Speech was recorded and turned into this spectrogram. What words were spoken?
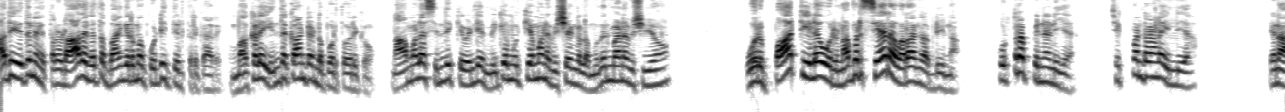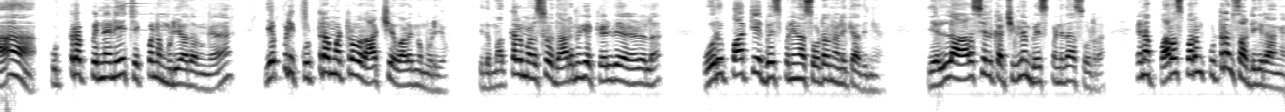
அது இதுன்னு தன்னோட ஆதங்கத்தை பயங்கரமாக கொட்டி தீர்த்திருக்காரு. மக்களை இந்த கான்டென்ட்டை பொறுத்த வரைக்கும் நாமெல்லாம் சிந்திக்க வேண்டிய மிக முக்கியமான விஷயங்களில் முதன்மையான விஷயம் ஒரு பார்ட்டியில் ஒரு நபர் சேர வராங்க அப்படின்னா குற்ற பின்னணியை செக் பண்ணுறாங்களா இல்லையா? ஏன்னா குற்ற பின்னணியே செக் பண்ண முடியாதவங்க எப்படி குற்றமற்ற ஒரு ஆட்சியை வழங்க முடியும்? இது மக்கள் மனசில் தார்மீக கேள்வியாக எழலை. ஒரு பார்ட்டியை பேஸ் பண்ணி நான் சொல்கிறேன்னு நினைக்காதீங்க. எல்லா அரசியல் கட்சிகளையும் பேஸ் பண்ணி தான் சொல்கிறேன் ஏன்னா பரஸ்பரம் குற்றம் சாட்டிக்கிறாங்க.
